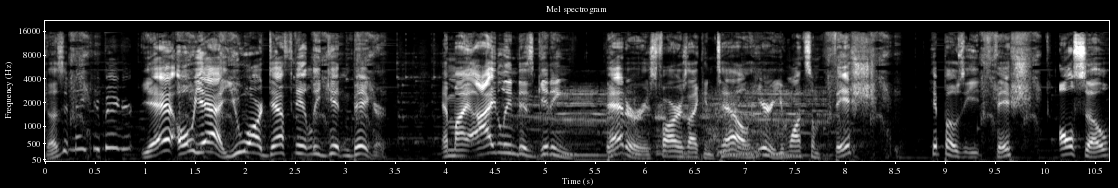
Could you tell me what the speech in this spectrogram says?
Does it make you bigger? Yeah, oh yeah, you are definitely getting bigger. And my island is getting better as far as I can tell. Here, you want some fish? Hippos eat fish. Also,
